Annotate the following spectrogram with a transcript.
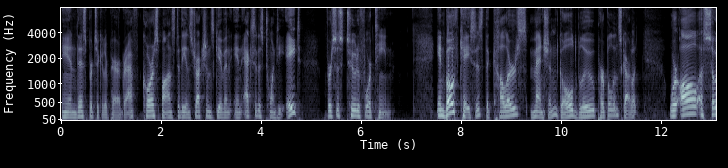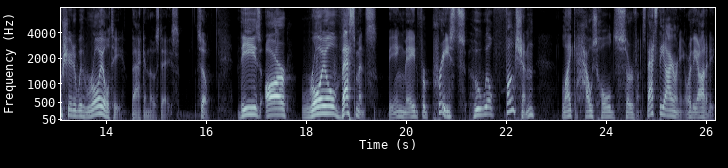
in this particular paragraph corresponds to the instructions given in Exodus 28, verses 2 to 14. In both cases, the colors mentioned gold, blue, purple, and scarlet were all associated with royalty back in those days. So, these are royal vestments being made for priests who will function like household servants. That's the irony or the oddity,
